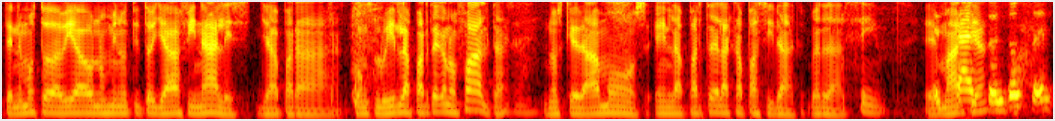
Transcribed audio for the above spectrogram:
tenemos todavía unos minutitos ya finales, ya para concluir la parte que nos falta. Nos quedamos en la parte de la capacidad, ¿verdad? Sí. Exacto. Entonces,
